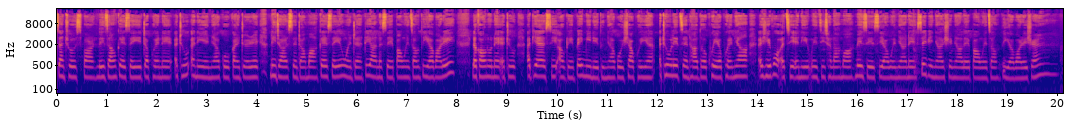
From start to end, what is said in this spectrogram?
Central Spar လေကြောင်းကယ်ဆယ်ရေးတပ်ဖွဲ့နဲ့အထူးအနေရများကိုကိုင်တွယ်တဲ့ Leader Center မှကယ်ဆယ်ရေးဝန်ထမ်း120ပါဝင်ကြောင်းသိရပါတယ်။၎င်းတို့နဲ့အထူးအပြည့်အစည်းအောက်တွင်ပိတ်မိနေသူများကိုရှောက်ဖွေရန်အထူးလေ့ကျင့်ထားသောခွေအဖွဲ့များအရေးပေါ်အခြေအနေဝင်ကြီးဌာနမှမေ့စေဆရာဝန်များနဲ့စိတ်ပညာရှင်များလည်းပါဝင်ကြောင်းသိရပါတယ်ရှင်။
